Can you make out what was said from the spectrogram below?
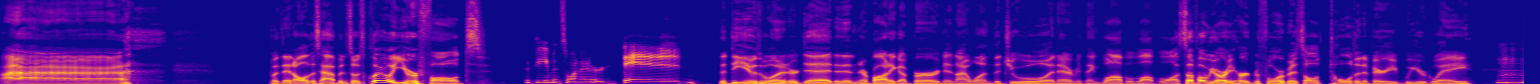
ah. But then all this happened, so it's clearly your fault. The demons wanted her dead. The Dias wanted her dead, and then her body got burned, and I won the jewel and everything, blah, blah, blah, blah. Stuff that we already heard before, but it's all told in a very weird way. hmm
